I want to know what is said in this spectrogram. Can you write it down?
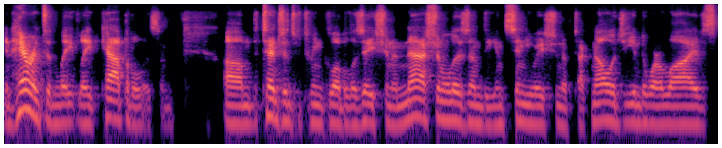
inherent in late, late capitalism. Um, the tensions between globalization and nationalism, the insinuation of technology into our lives,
